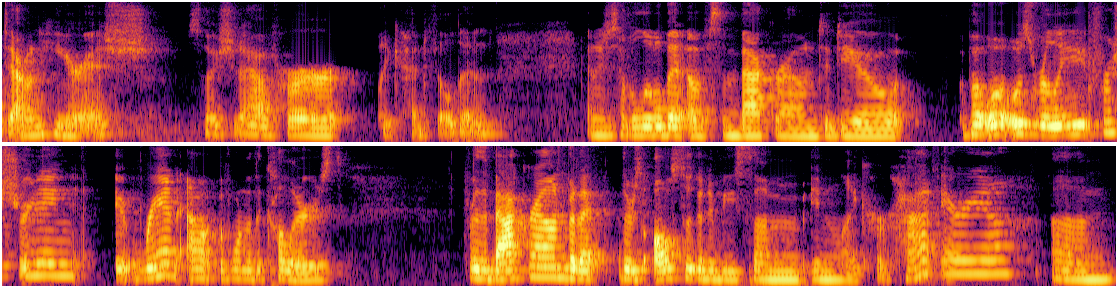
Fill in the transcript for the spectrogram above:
down here-ish. So I should have her like head filled in. And I just have a little bit of some background to do. But what was really frustrating, it ran out of one of the colors for the background, but I, there's also gonna be some in like her hat area. Um,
